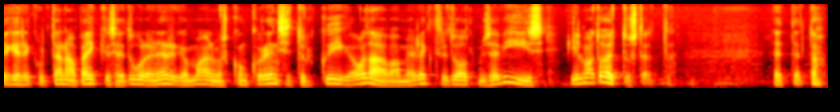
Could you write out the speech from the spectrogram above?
tegelikult täna päikese ja tuuleenergia on maailmas konkurentsitult kõige odavam elektri tootmise viis ilma toetusteta. et, et noh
